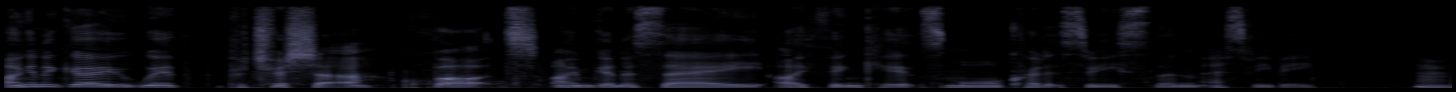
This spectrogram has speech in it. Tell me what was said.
I'm going to go with Patricia, but I'm going to say I think it's more Credit Suisse than SVB. Hmm.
